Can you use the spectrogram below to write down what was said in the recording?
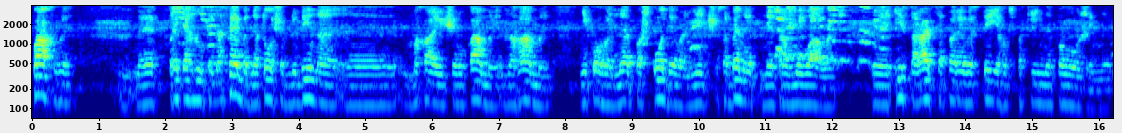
пахви, притягнути на себе для того, щоб людина, махаючи руками, ногами, нікого не пошкодила, ніч себе не, не травмувала, е, і старатися перевести його в спокійне положення.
